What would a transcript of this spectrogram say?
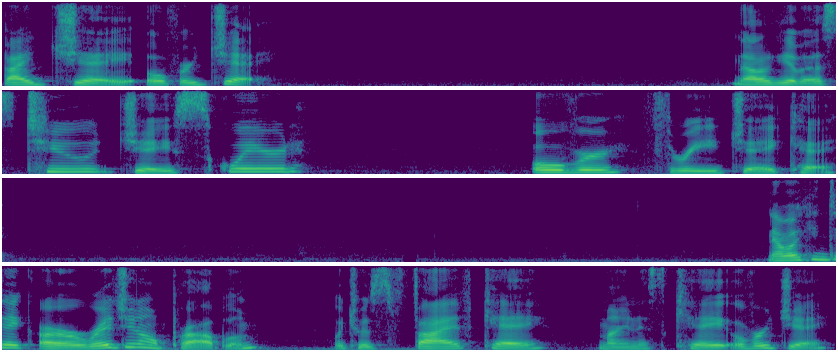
by j over j. That'll give us 2j squared over 3jk. Now I can take our original problem, which was 5k minus k over j,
